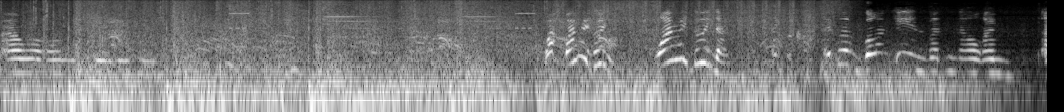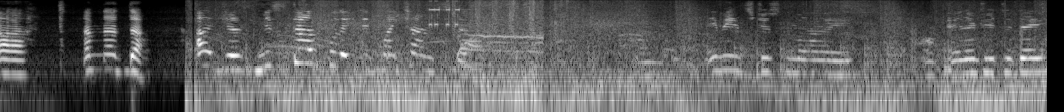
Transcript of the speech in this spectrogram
I will only kill you. What, why am I doing? Why am I doing that? I, I could have gone in, but no, I'm uh, I'm not that. I just miscalculated my chances. Maybe it's just my um, energy today.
